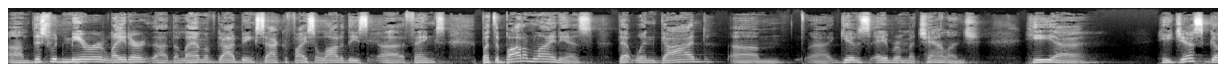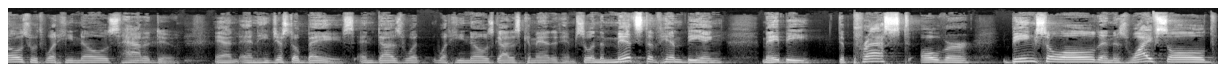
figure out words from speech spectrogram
Um, this would mirror later uh, the Lamb of God being sacrificed, a lot of these uh, things. But the bottom line is that when God um, uh, gives Abram a challenge, he, uh, he just goes with what he knows how to do. And, and he just obeys and does what, what he knows God has commanded him. So, in the midst of him being maybe depressed over being so old and his wife's old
